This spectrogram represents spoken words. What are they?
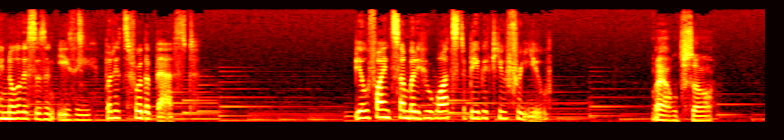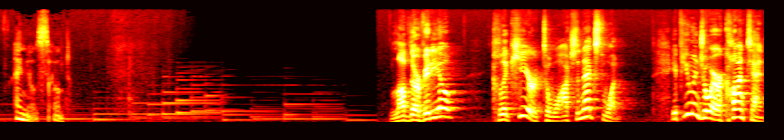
I know this isn't easy, but it's for the best. You'll find somebody who wants to be with you for you. I hope so. I know so. Loved our video? Click here to watch the next one. If you enjoy our content,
